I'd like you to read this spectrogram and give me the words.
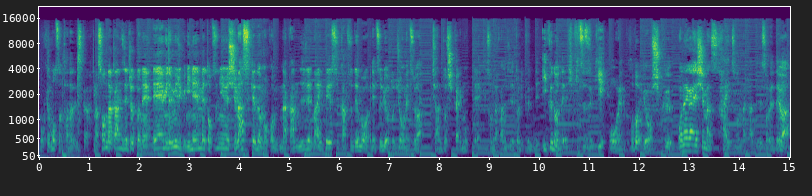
目標持つのはただですですか。まあ、そんな感じでちょっとね、えー、ミノミュージック2年目突入しますけども、こんな感じでマイペースかつでも熱量と情熱はちゃんとしっかり持って、そんな感じで取り組んでいくので、引き続き応援ほどよろしくお願いします。はい、そんな感じで、それでは。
